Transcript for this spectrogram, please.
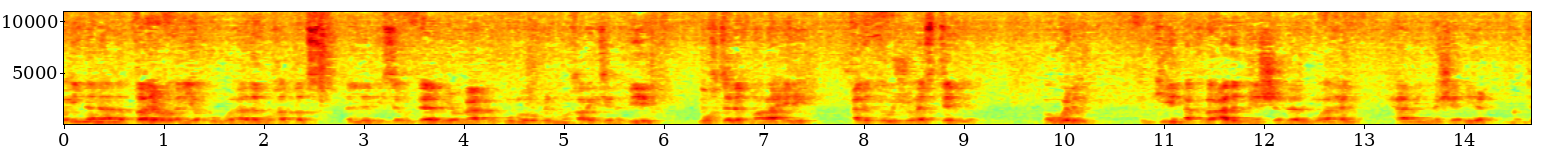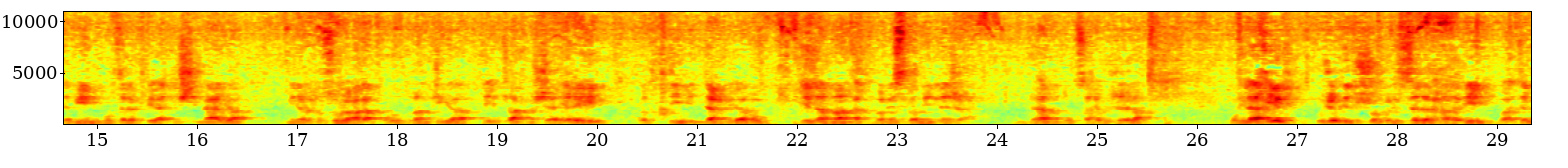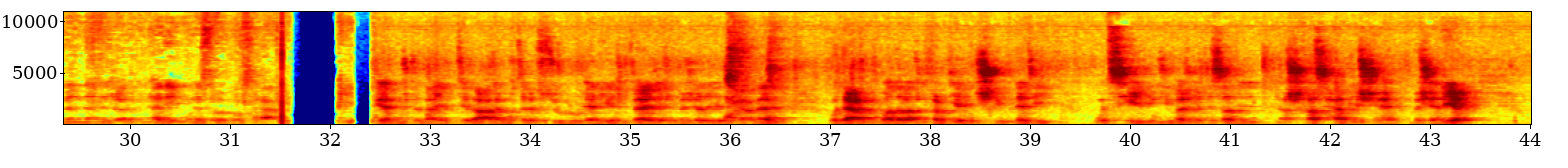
وإننا نطلع أن يقوم هذا المخطط الذي سأتابع مع الحكومة وكل منخرطين فيه مختلف مراحله على التوجهات التالية أولا تمكين أكبر عدد من الشباب المؤهل حامل المشاريع المنتمين لمختلف الفئات الاجتماعية من الحصول على قروض بنكية لإطلاق مشاريعهم وتقديم الدعم لهم لضمان أكبر نسبة من النجاح. انتهى من صاحب الجلالة. وفي الأخير أجدد الشكر للسادة الحاضرين وأتمنى أن نجعل من هذه المناسبة فرصة حقيقية المجتمع الاطلاع على مختلف السبل والآليات الفاعلة في مجال ريادة الأعمال ودعم المبادرات الفردية للتشغيل الذاتي وتسهيل الاندماج الاقتصادي للأشخاص حاملي المشاريع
